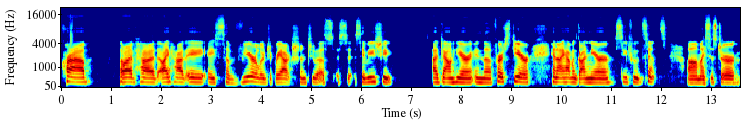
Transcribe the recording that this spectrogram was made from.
crab. So I've had I had a a severe allergic reaction to a ceviche uh, down here in the first year, and I haven't gone near seafood since. Uh, my sister,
